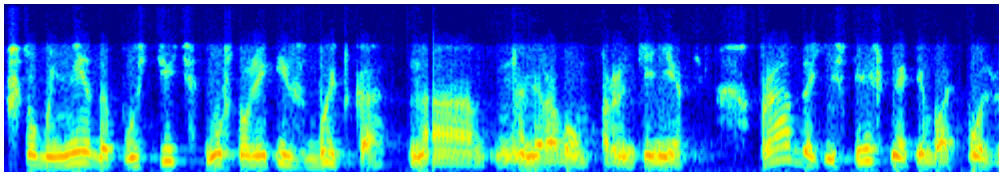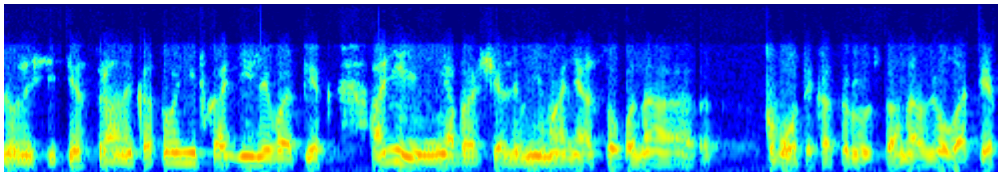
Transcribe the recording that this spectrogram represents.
чтобы не допустить, ну что ли, избытка на, на мировом рынке нефти. Правда, естественно, этим воспользовались и те страны, которые не входили в ОПЕК. Они не обращали внимания особо на квоты, которые устанавливал ОПЕК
